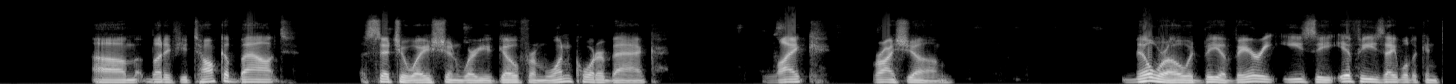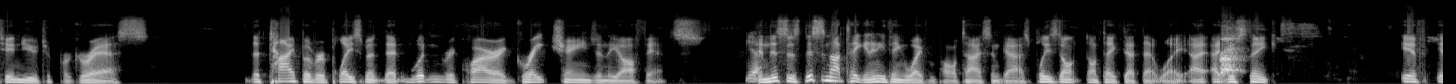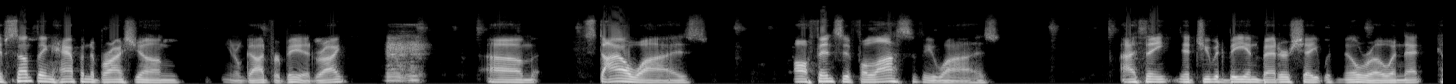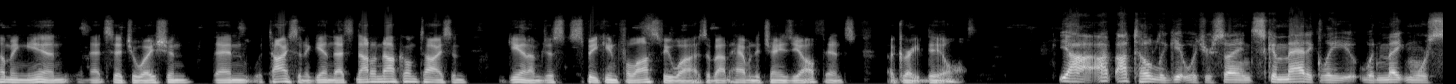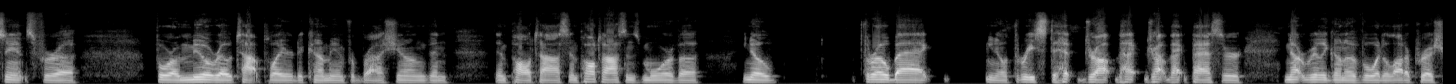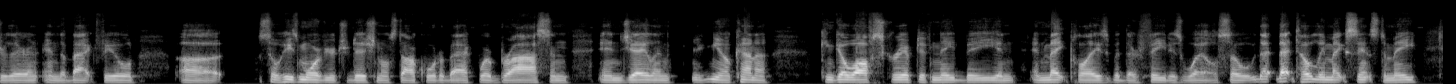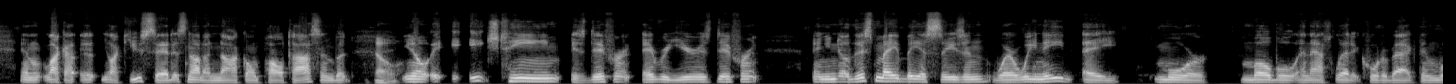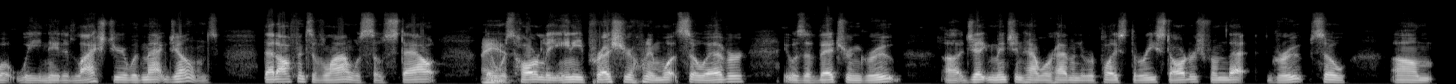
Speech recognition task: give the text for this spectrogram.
Um, but if you talk about a situation where you go from one quarterback like Bryce Young, Milroe would be a very easy, if he's able to continue to progress, the type of replacement that wouldn't require a great change in the offense. Yeah. And this is this is not taking anything away from Paul Tyson, guys. Please don't don't take that that way. I, I just think if if something happened to Bryce Young, you know, God forbid, right? Mm-hmm. Um, style wise, offensive philosophy wise, I think that you would be in better shape with Milroe and that coming in in that situation than with Tyson. Again, that's not a knock on Tyson. Again, I'm just speaking philosophy wise about having to change the offense a great deal. Yeah, I, I totally get what you're saying. Schematically, it would make more sense for a for a Milroe top player to come in for Bryce Young than than Paul Tyson. Paul Tyson's more of a you know throwback, you know, three step drop back, drop back passer, not really going to avoid a lot of pressure there in, in the backfield. Uh, so he's more of your traditional style quarterback where Bryce and, and Jalen, you know, kind of can go off script if need be and, and make plays with their feet as well. So that, that totally makes sense to me. And like I, uh, like you said, it's not a knock on Paul Tyson, but no. you know, it, each team is different. Every year is different. And you know, this may be a season where we need a more mobile and athletic quarterback than what we needed last year with Mac Jones. That offensive line was so stout. Man. There was hardly any pressure on him whatsoever. It was a veteran group. Uh, Jake mentioned how we're having to replace three starters from that group. So, um,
